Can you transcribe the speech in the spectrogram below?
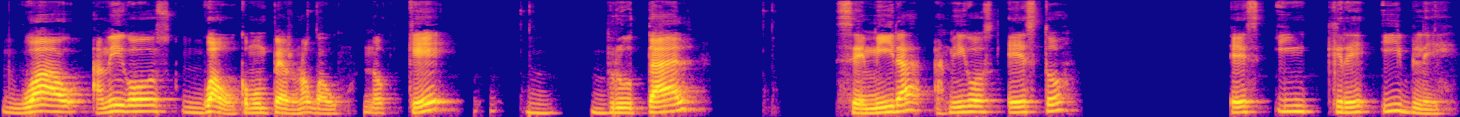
Wow, amigos, wow, como un perro, ¿no? Wow, no, qué brutal se mira, amigos, esto es increíble.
